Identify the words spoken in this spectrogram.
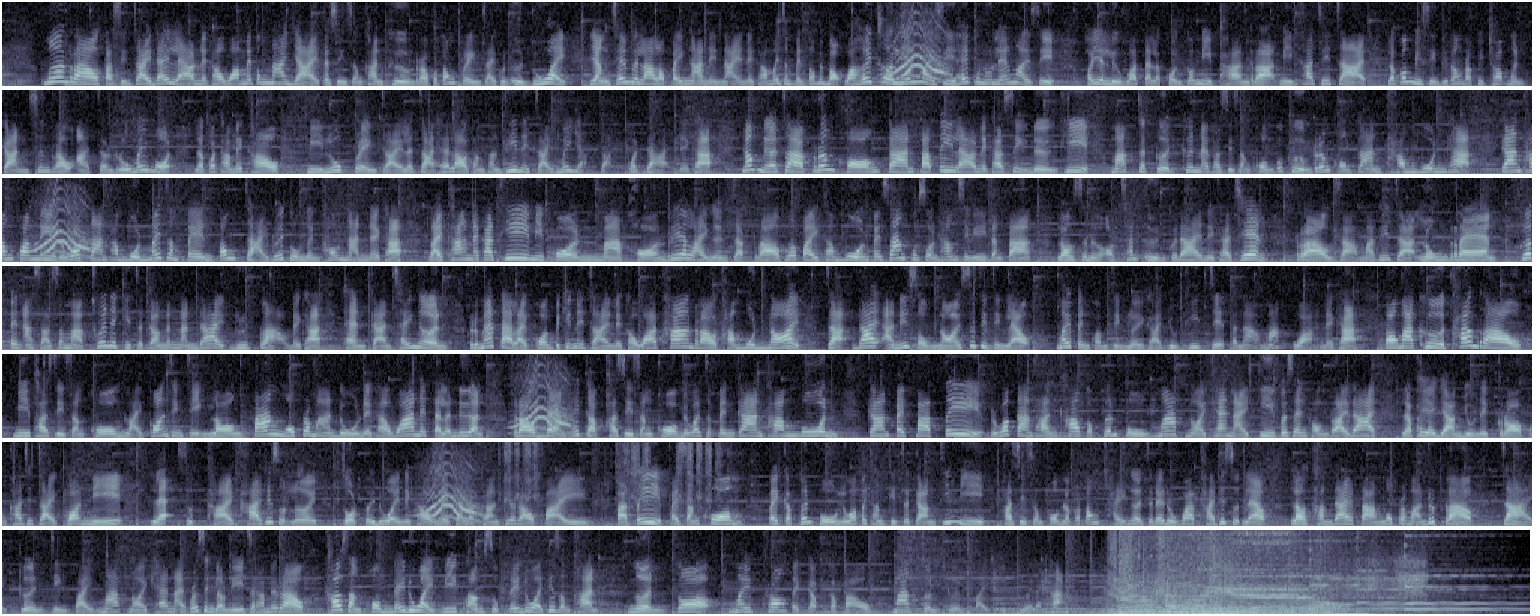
เมื่อเราตัดสินใจได้แล้วนะคะว่าไม่ต้องหน้าใหญ่แต่สิ่งสำคัญคือเราก็ต้องเกรงใจคนอื่นด้วย อย่างเช่นเวลาเราไปงานไหนๆนะคะไม่จำเป็นต้องไปบอกว่าเฮ้ยเธอเลี้ยงหน่อยสิให้คนนู้นเลี้ยงหน่อยสิเพราะอย่าลืมว่าแต่ละคนก็มีภาระมีค่าใช้จ่าย แล้วก็มีสิ่งที่ต้องรับผิดชอบเหมือนกัน ซึ่งเราอาจจะรู้ไม่หมด แล้วก็ทำให้เขามีลูกเกรงใจและจ่ายให้เราทั้งๆที่ในใจไม่อยากจ่ายก็ได้นะคะ นอกเหนือจากเรื่องของการปาร์ตี้แล้วนะคะสิ่งหนึ่งที่มักจะเกิดขึ้นในภาษีสังคมก็คือเรื่องของการทำบุญค่ะการทำความดีหรือว่าการทำบุญไม่จำเป็นต้องจ่ายด้วยตัวเงินเท่านั้นนะคะ หลายครั้งนะคะที่มีคนมาขอเรียรายเงินจากเรา เพื่อไปทำบุญไปสร้างกุศลทำสิ่งดีๆต่าง ๆ ลองเสนอออปชั่นอื่นก็ได้นะคะ เช่น เราสามารถที่จะลงแรง เพื่อเป็นอาสาสมัครช่วยในกิจกรรมนั้นๆ ได้หรือเปล่านะคะ แทนการใช้เงิน หรือแม้แต่หลายคนไปคิดในใจนะคะว่าถ้าเราทำบุญน้อย จะได้อานิสงส์น้อย ซึ่งจริงๆ แล้วไม่เป็นความจริงเลยค่ะ อยู่ที่เจตนามากกว่านะคะ ต่อมาคือถ้าเรามีภาษีสังคมหลายก้อนจริง ๆ ลองตั้งงบประมาณดูนะคะว่าในแต่ละเดือน เราแบ่งให้กับภาษีสังคมไม่ว่าจะเป็นการทำบุญ การไปปาร์ตี้ หรือว่าการทานข้าวกับเพื่อนฝูงมากน้อยแค่ไหนกี่เปอร์เซ็นต์ของรายได้ และพยายามอยู่ในกรอบของค่าใช้จ่ายก้อนนี้ และสุดท้ายท้ายที่สุดเลย โจทย์ไปด้วยนะคะในแต่ละครั้งที่เราไปปาร์ตี้ไปสังคม ไปกับเพื่อนฝูง หรือว่าไปทำกิจกรรมที่มีภาษีสังคม แล้วก็ต้องใช้เงินจะได้รู้ว่าท้ายที่สุดแล้ว เราทำได้ตามงบประมาณหรือเปล่า จ่ายเกินจริงไปมากน้อยแค่ไหน เพราะสิ่งเหล่านี้จะทำให้เราเข้าสังคมได้ด้วย มีความสุขได้ด้วยที่สำคัญ เงินก็ไม่พร่องไปกับกระเป๋ามากจนเกินไปอีกด้วยละค่ะ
